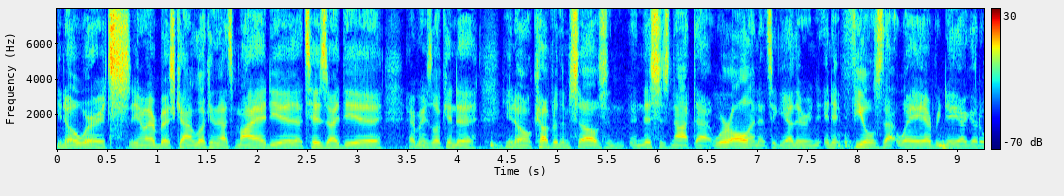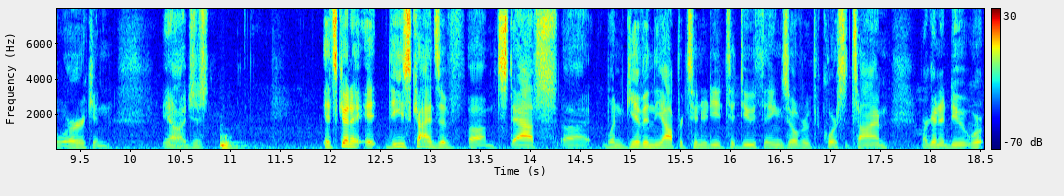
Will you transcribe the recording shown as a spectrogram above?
you know, where it's, you know, everybody's kind of looking. That's my idea. That's his idea. Everybody's looking to, you know, cover themselves. And, and this is not that. We're all in it together, and, and it feels that way every day I go to work. And, you know, just it's going to these kinds of um, staffs uh, when given the opportunity to do things over the course of time are going to do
